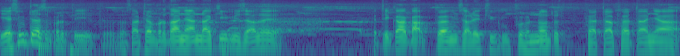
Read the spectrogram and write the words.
Ya sudah seperti itu. Terus ada pertanyaan lagi misalnya ketika Ka'bah misalnya di Rubono terus bata-batanya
